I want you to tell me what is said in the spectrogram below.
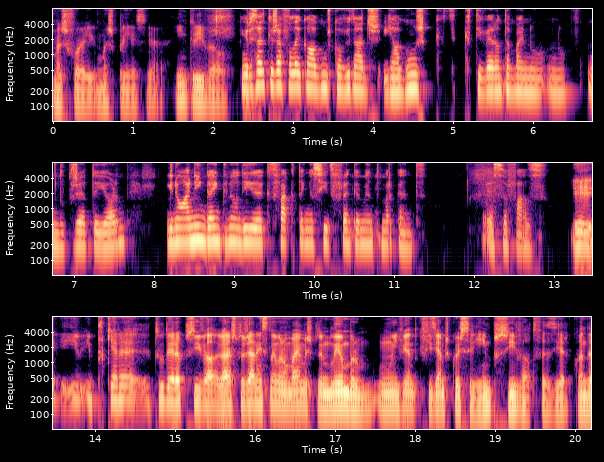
mas foi uma experiência incrível. Engraçado que eu já falei com alguns convidados e alguns que, que tiveram também no, no, no projeto da Yorn e não há ninguém que não diga que de facto tenha sido francamente marcante essa fase. É, e, e, porque era, tudo era possível. Agora as pessoas já nem se lembram bem, mas por exemplo, lembro-me um evento que fizemos que hoje seria impossível de fazer, quando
